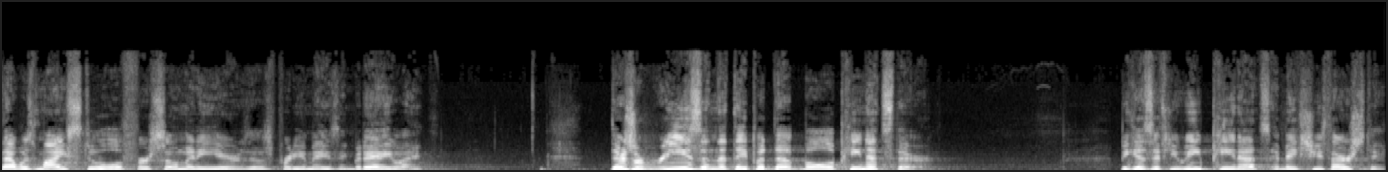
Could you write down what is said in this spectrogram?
That was my stool for so many years. It was pretty amazing. But anyway, there's a reason that they put the bowl of peanuts there. Because if you eat peanuts, it makes you thirsty.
